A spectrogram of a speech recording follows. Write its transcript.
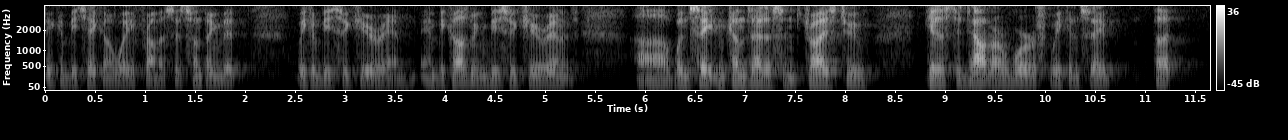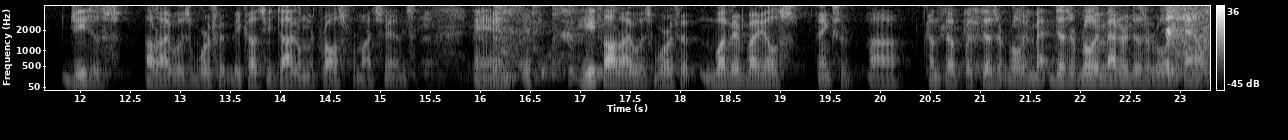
it can be taken away from us. It's something that we can be secure in. And because we can be secure in it, uh, when Satan comes at us and tries to get us to doubt our worth, we can say, But Jesus thought I was worth it because he died on the cross for my sins. Amen. And he thought I was worth it, what everybody else thinks or uh, comes up with doesn't really ma- doesn't really matter. Doesn't really count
